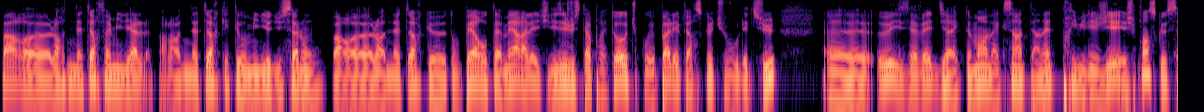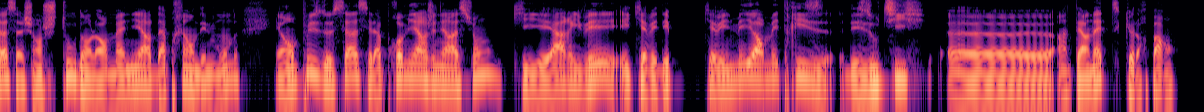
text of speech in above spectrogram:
par l'ordinateur familial, par l'ordinateur qui était au milieu du salon, par l'ordinateur que ton père ou ta mère allait utiliser juste après toi, où tu pouvais pas aller faire ce que tu voulais dessus. Euh, eux, ils avaient directement un accès Internet privilégié. Et je pense que ça, ça change tout dans leur manière d'appréhender le monde. Et en plus de ça, c'est la première génération qui est arrivée et qui avait, des, qui avait une meilleure maîtrise des outils euh, Internet que leurs parents.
